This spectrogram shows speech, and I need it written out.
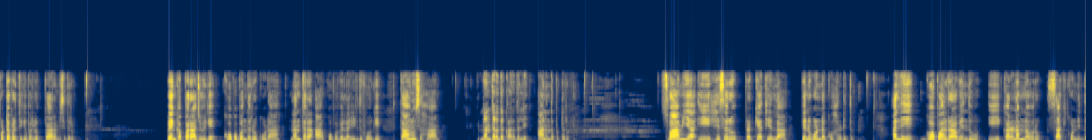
ಪುಟ್ಟಪ್ರತಿಗೆ ಬರಲು ಪ್ರಾರಂಭಿಸಿದರು. ವೆಂಕಪ್ಪರಾಜುವಿಗೆ ಕೋಪ ಬಂದರೂ ಕೂಡ ನಂತರ ಆ ಕೋಪವೆಲ್ಲ ಇಳಿದು ಹೋಗಿ ತಾನೂ ಸಹ ನಂತರದ ಕಾಲದಲ್ಲಿ ಆನಂದಪಟ್ಟರು. ಸ್ವಾಮಿಯ ಈ ಹೆಸರು ಪ್ರಖ್ಯಾತಿಯೆಲ್ಲ ಪೆನುಗೊಂಡಕ್ಕೂ ಹರಡಿತು. ಅಲ್ಲಿ ಗೋಪಾಲರಾವ್ ಎಂದು ಈ ಕರಣಂನವರು ಸಾಕಿಕೊಂಡಿದ್ದ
